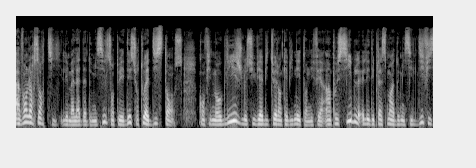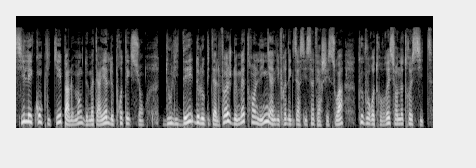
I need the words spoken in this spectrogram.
avant leur sortie. Les malades à domicile sont aidés surtout à distance. Confinement oblige, le suivi habituel en cabinet est en effet impossible, les déplacements à domicile difficiles et compliqués par le manque de matériel de protection. D'où l'idée de l'hôpital Foch de mettre en ligne un livret d'exercice à faire chez soi que vous retrouverez sur notre site.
